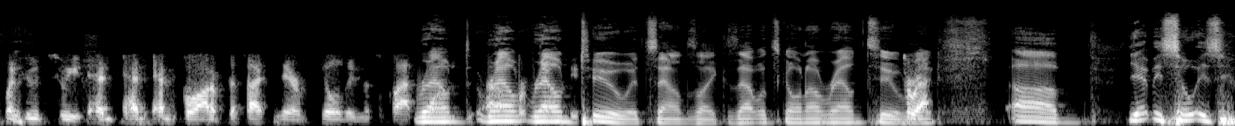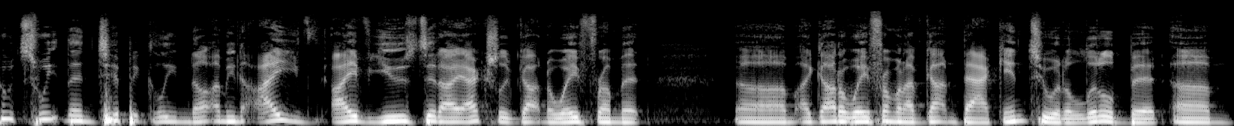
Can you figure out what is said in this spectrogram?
when Hootsuite had, had, had brought up the fact that they were building this platform. Round uh, round round two, it sounds like. Is that what's going on? Round two, Correct. right? Um, yeah. So is Hootsuite then typically not? I mean, I've I've used it. I actually have gotten away from it. Um, I got away from it. I've gotten back into it a little bit. Um,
